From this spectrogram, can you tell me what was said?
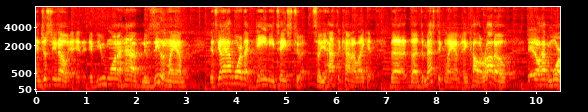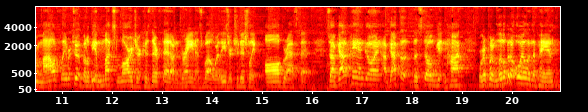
and just so you know, if you wanna have New Zealand lamb, it's gonna have more of that gamey taste to it. So you have to kind of like it. The, the domestic lamb in Colorado, it'll have a more mild flavor to it, but it'll be a much larger because they're fed on grain as well, where these are traditionally all grass fed. So I've got a pan going, I've got the, the stove getting hot. We're gonna put a little bit of oil in the pan,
